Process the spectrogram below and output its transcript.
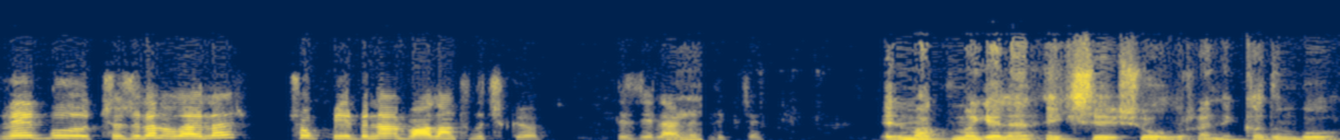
ve bu çözülen olaylar çok birbirine bağlantılı çıkıyor dizi ilerledikçe. Benim aklıma gelen ilk şey şu olur. Hani kadın bu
